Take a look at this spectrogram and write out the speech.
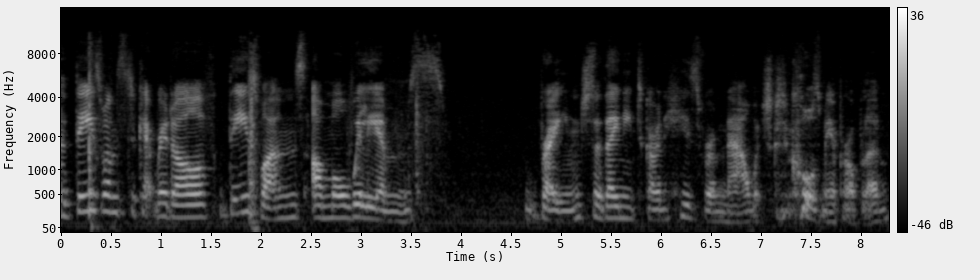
These ones to get rid of. These ones are more Williams range so they need to go in his room now which can cause me a problem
